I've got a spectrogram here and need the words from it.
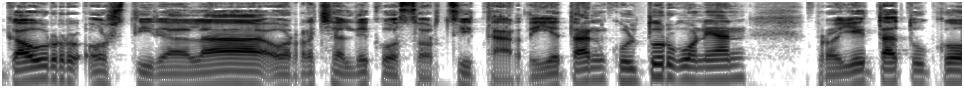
gaur ostirala horratxaldeko zortzi tardietan kulturgunean proiektatuko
